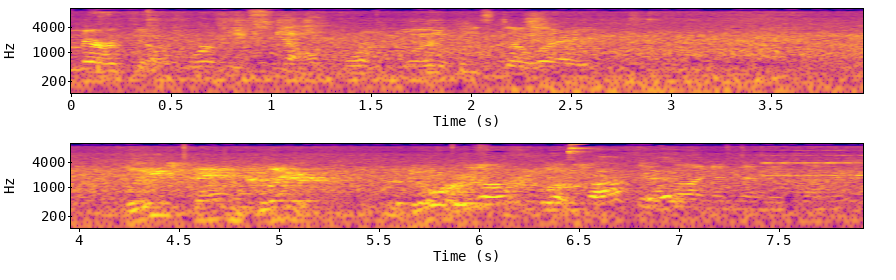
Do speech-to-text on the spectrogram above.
America, or at least California, or at least LA. Please stand clear. The doors are closing. They're going on many times.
